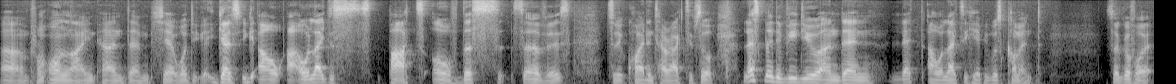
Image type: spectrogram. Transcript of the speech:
um, from online and um, share what you, you guys. You, I, I would like this part of this service to be quite interactive. So let's play the video, and then let I would like to hear people's comment. So go for it.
